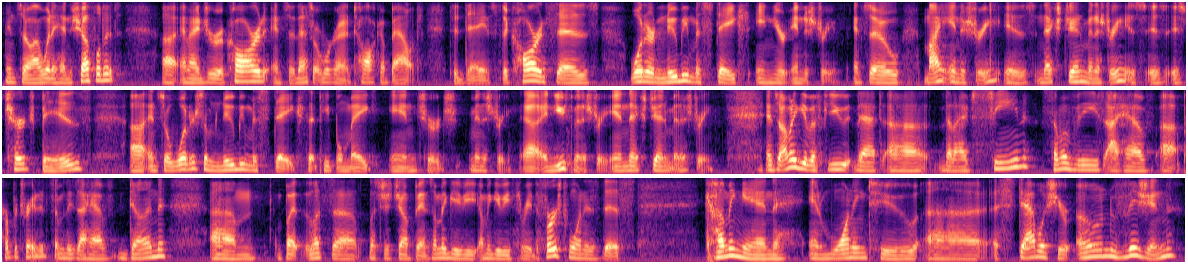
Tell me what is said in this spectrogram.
And so I went ahead and shuffled it, uh, and I drew a card, and so that's what we're going to talk about today. And so the card says, "What are newbie mistakes in your industry?" And so my industry is next gen ministry, is is, is church biz, uh, and so what are some newbie mistakes that people make in church ministry, uh, in youth ministry, in next gen ministry? And so I'm going to give a few that uh, that I've seen. Some of these I have uh, perpetrated, some of these I have done, um, but let's uh, let's just jump in. So I'm going to give you I'm going to give you three. The first one is this coming in and wanting to uh, establish your own vision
